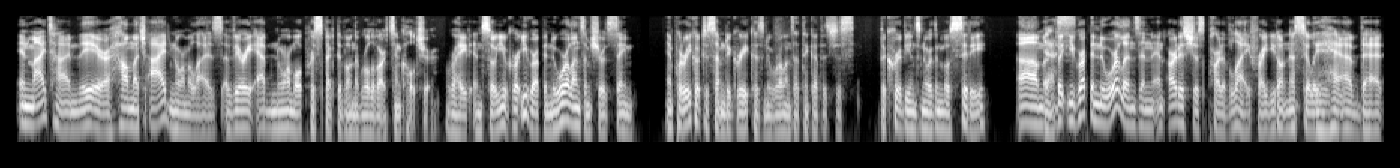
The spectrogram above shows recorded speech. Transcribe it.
in my time there how much I'd normalize a very abnormal perspective on the role of arts and culture, right? And so you grew, you grew up in New Orleans. I'm sure it's the same and Puerto Rico to some degree, because New Orleans, I think of as just the Caribbean's northernmost city. Um, yes. But you grew up in New Orleans, and, and art is just part of life, right? You don't necessarily mm-hmm. have that,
